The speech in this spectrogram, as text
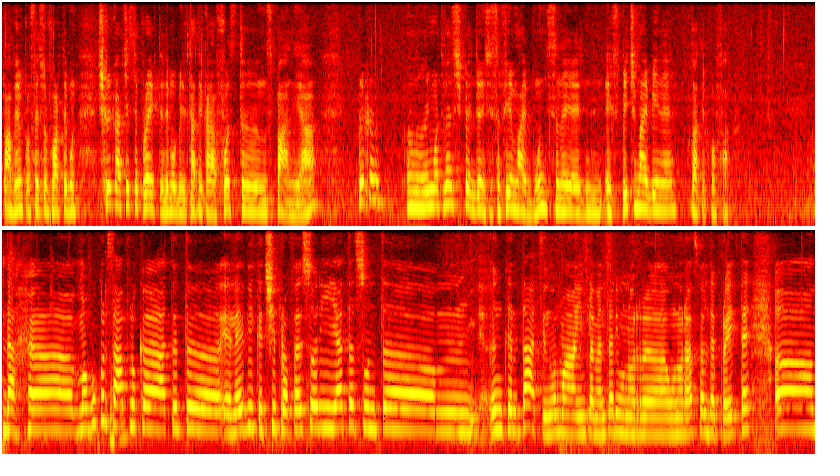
avem profesori foarte buni. Și cred că aceste proiecte de mobilitate care au fost în Spania, cred că uh, îi motivează și pe dânsii să fie mai buni, să ne explice mai bine, cu toate că o fac. Da, uh, mă bucur să aflu că atât uh, elevii cât și profesorii, iată, sunt uh, încântați în urma implementării unor, uh, unor astfel de proiecte. Uh,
